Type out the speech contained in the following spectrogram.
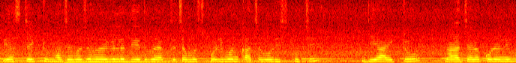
পেঁয়াজটা একটু ভাজা ভাজা হয়ে গেলে দিয়ে দেবো একটা চামচ পরিমাণ কাঁচামরিচ কুচি। দিয়ে আরেকটু নাড়াচাড়া করে নিব।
